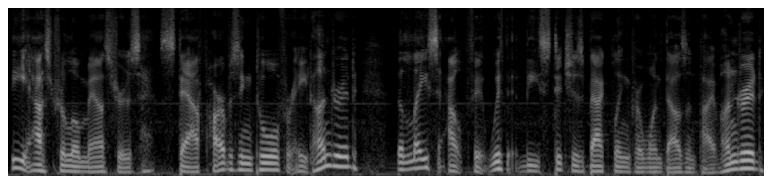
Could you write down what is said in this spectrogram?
the Astrolo Masters staff harvesting tool for 800 the lace outfit with the stitches backbling for 1500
